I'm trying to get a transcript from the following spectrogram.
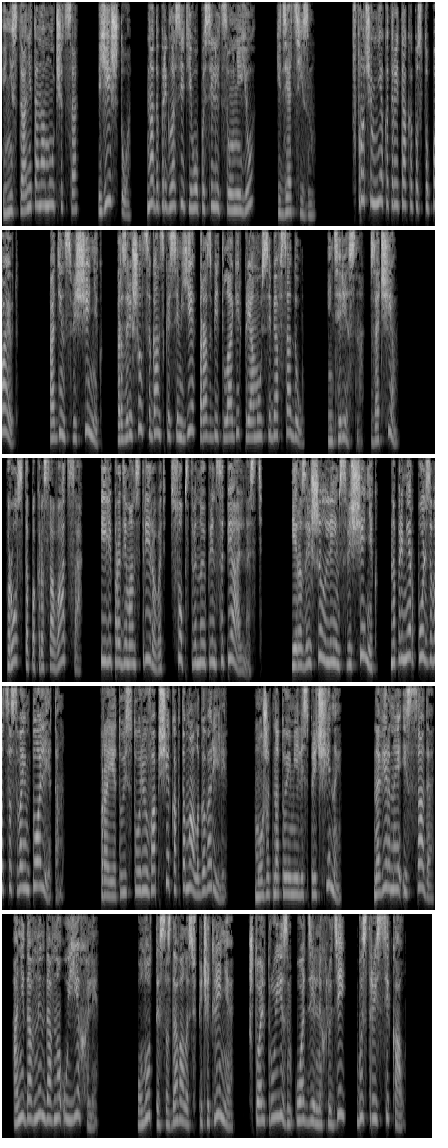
И не станет она мучиться. Ей что, надо пригласить его поселиться у нее? Идиотизм. Впрочем, некоторые так и поступают. Один священник разрешил цыганской семье разбить лагерь прямо у себя в саду. Интересно, зачем? Просто покрасоваться или продемонстрировать собственную принципиальность? И разрешил ли им священник, например, пользоваться своим туалетом? Про эту историю вообще как-то мало говорили. Может, на то имелись причины? Наверное, из сада они давным-давно уехали. У Лотты создавалось впечатление, что альтруизм у отдельных людей быстро иссякал.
